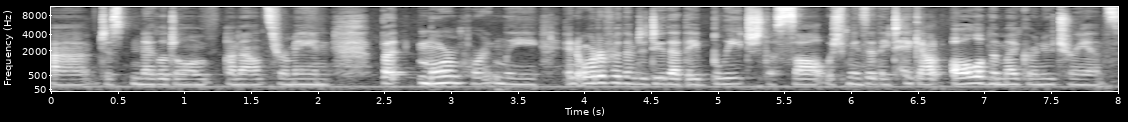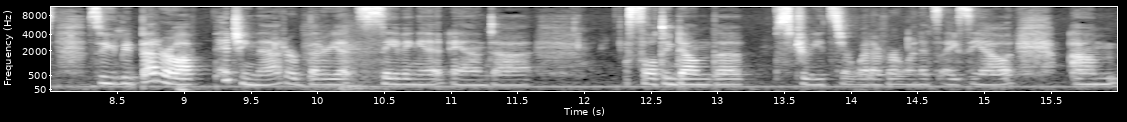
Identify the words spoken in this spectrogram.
Uh, just negligible amounts remain. But more importantly, in order for them to do that, they bleach the salt, which means that they take out all of the micronutrients. So you'd be better off pitching that, or better yet, saving it and uh, salting down the streets or whatever when it's icy out. Um,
